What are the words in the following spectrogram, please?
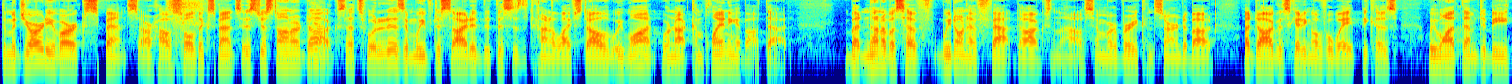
the majority of our expense, our household expense, is just on our dogs. That's what it is. And we've decided that this is the kind of lifestyle that we want. We're not complaining about that. But none of us have, we don't have fat dogs in the house. And we're very concerned about a dog that's getting overweight because we want them to be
